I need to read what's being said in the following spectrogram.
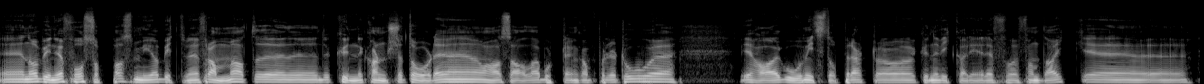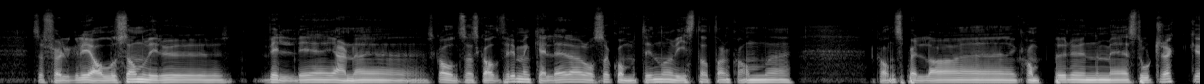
Eh, nå begynner vi å få såpass mye å bytte med framme at eh, du kunne kanskje tåle å ha Sala borte en kamp eller to. Eh, vi har gode midtstoppere her til å kunne vikariere for van Dijk. Selvfølgelig Alison vil du veldig gjerne skal holde seg skadefri, men Keller har også kommet inn og vist at han kan, kan spille kamper med stort trøkk.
